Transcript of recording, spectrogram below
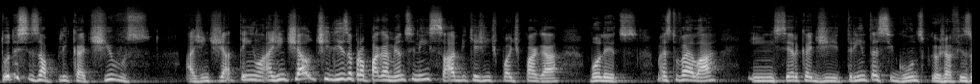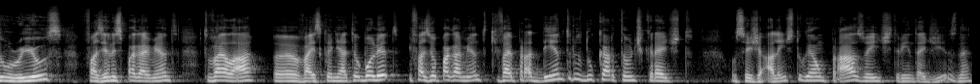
todos esses aplicativos a gente já tem lá, a gente já utiliza para pagamentos e nem sabe que a gente pode pagar boletos. Mas tu vai lá em cerca de 30 segundos, porque eu já fiz um Reels fazendo esse pagamento, tu vai lá, uh, vai escanear teu boleto e fazer o pagamento que vai para dentro do cartão de crédito. Ou seja, além de tu ganhar um prazo aí de 30 dias, né,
